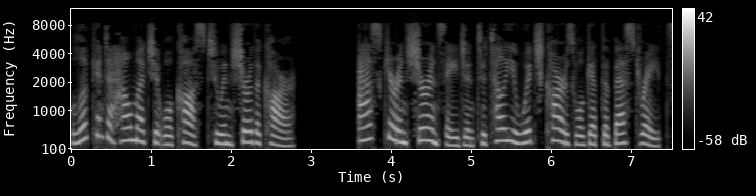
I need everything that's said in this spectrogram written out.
look into how much it will cost to insure the car. Ask your insurance agent to tell you which cars will get the best rates.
